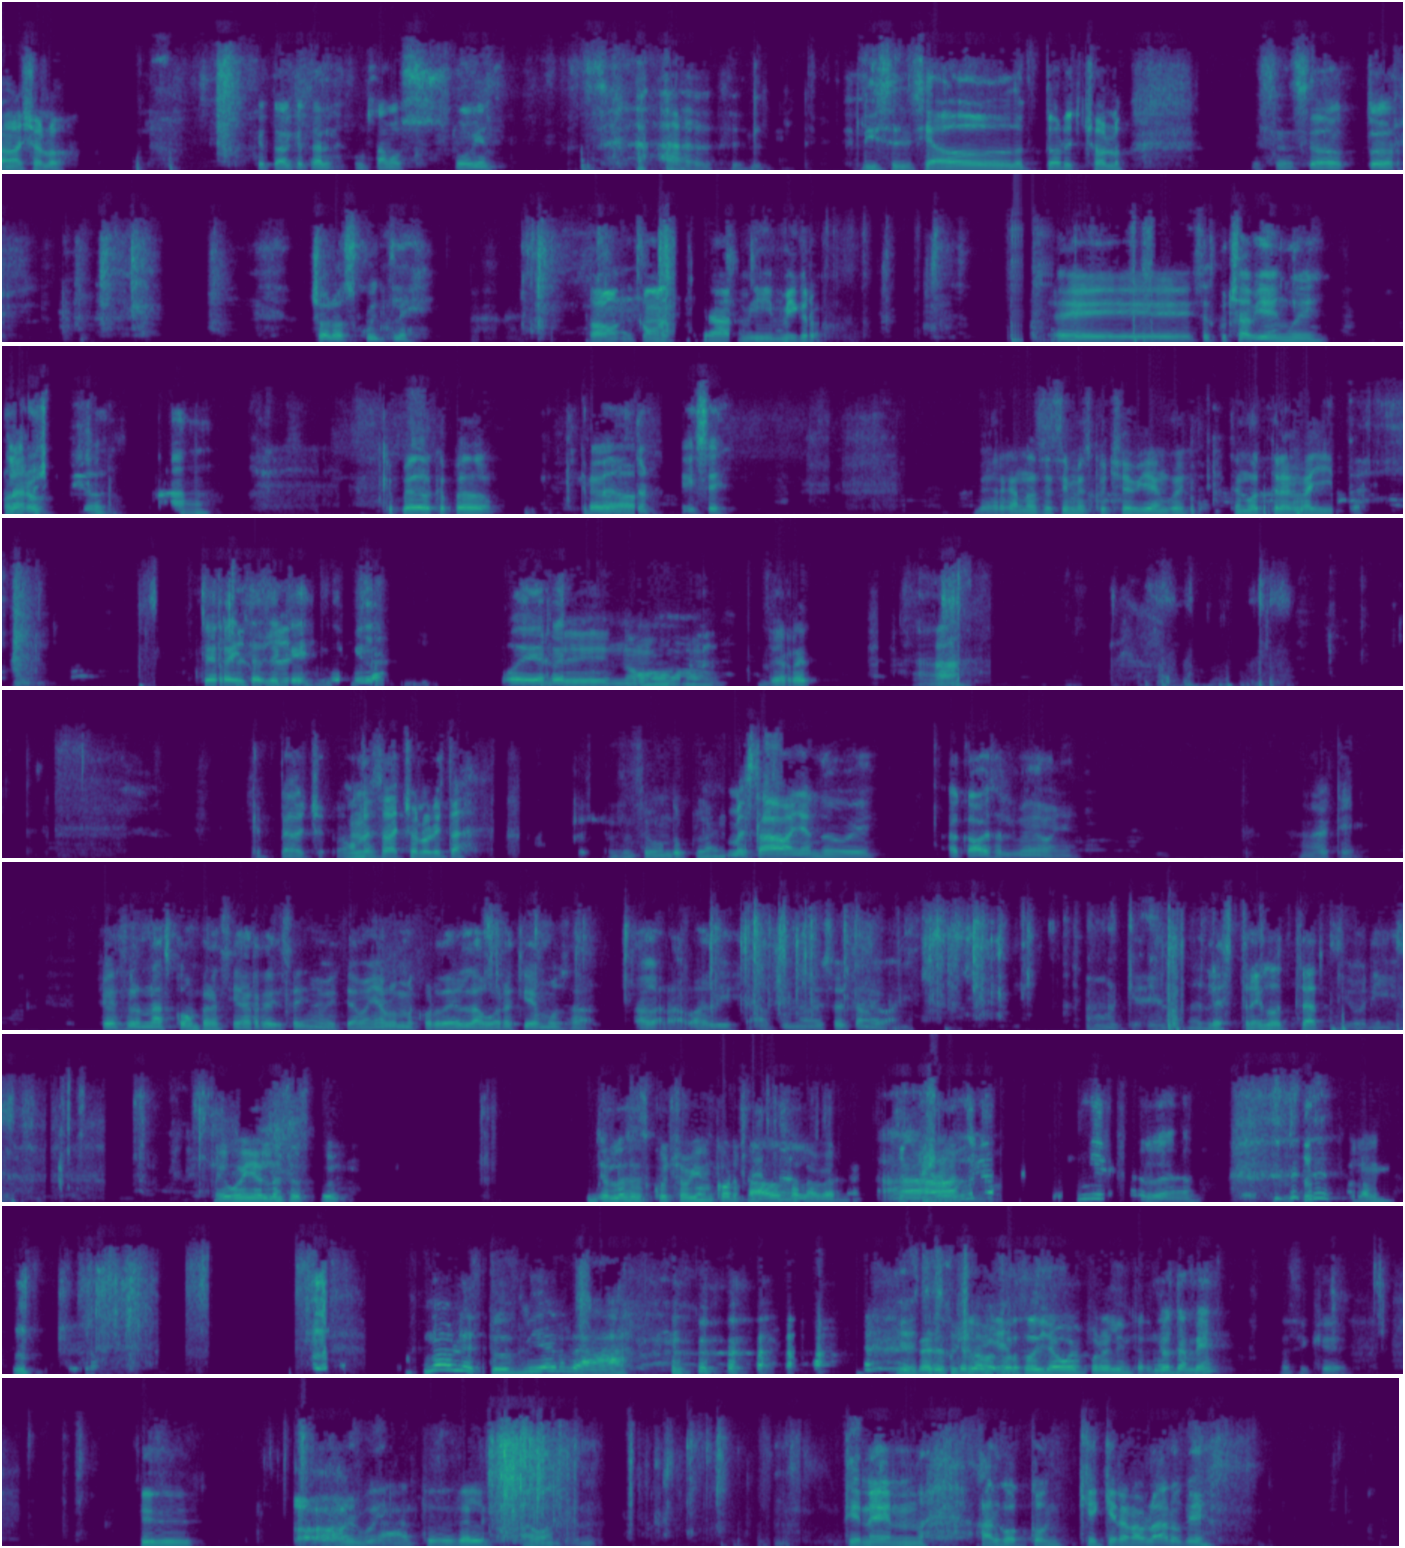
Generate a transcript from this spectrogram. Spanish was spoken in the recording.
¿Qué onda, Cholo? ¿Qué tal? ¿Qué tal? ¿Cómo estamos? ¿Todo bien? Licenciado doctor Cholo. Licenciado doctor Cholos Cuitle. ¿Cómo, cómo escucha mi micro? Eh, se escucha bien, güey. Claro. Ah, ¿Qué pedo? ¿Qué pedo? ¿Qué ¿Qué pedo, pedo? doctor? ¿Qué dice? Verga, no sé si me escuche bien, güey. Tengo tres rayitas. ¿Tres rayitas de qué? ¿De pila? ¿O de red? De- no, de red. Ah. ¿Qué pedo? ¿Dónde está Cholo ahorita? Es en segundo plano. Me estaba bañando, güey. Acabo de salirme de bañar. Ok. Fui a hacer unas compras y ya regresé y me metí a bañar. pues Me acordé de la hora que íbamos a, a grabar. Y dije, ah, pues una vez ahorita me baño. Ok. Les traigo otra teoría. Eh, güey, yo los escucho. Yo los escucho bien cortados a la verga. Ah, mierda. No hables tus mierda. Yo Pero es que lo bien. mejor soy yo, güey, por el Yo internet. también. Así que. Sí, sí. sí. Ay, güey. Ah, entonces dale. Aguanten. ¿Tienen algo con que quieran hablar o qué?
